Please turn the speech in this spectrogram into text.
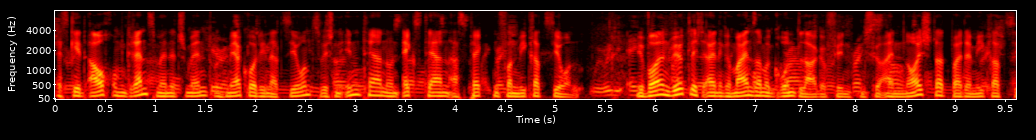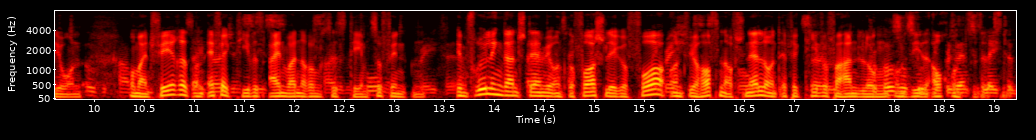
Es geht auch um Grenzmanagement und mehr Koordination zwischen internen und externen Aspekten von Migration. Wir wollen wirklich eine gemeinsame Grundlage finden für einen Neustart bei der Migration, um ein faires und effektives Einwanderungssystem zu finden. Im Frühling dann stellen wir unsere Vorschläge vor und wir hoffen auf schnelle und effektive Verhandlungen, um sie auch umzusetzen.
